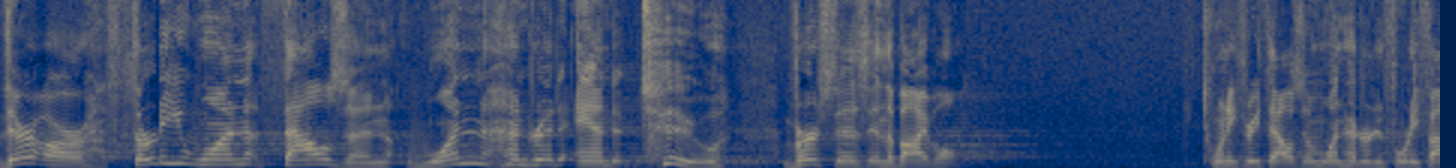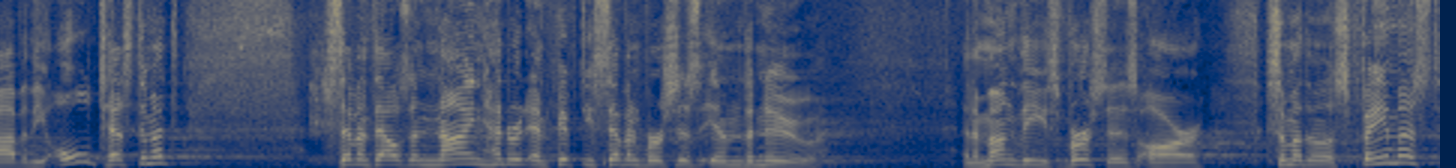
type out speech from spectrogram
There are 31,102 verses in the Bible. 23,145 in the Old Testament, 7,957 verses in the New. And among these verses are some of the most famous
